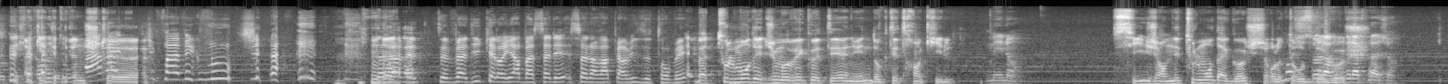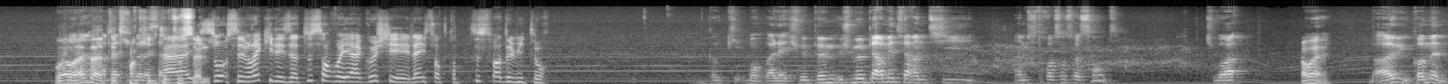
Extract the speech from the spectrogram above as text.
Ok, je tour. Evan, je te. Arrête, je suis pas avec vous je- Non, non, mais te m'a dit qu'elle regarde, bah ça, les- ça leur a permis de tomber. Eh bah, tout le monde est du mauvais côté, Anune, donc t'es tranquille. Mais non. Si, j'ai emmené tout le monde à gauche sur l'autoroute de la route gauche. de la plage. hein. Ouais, ouais, Ah, bah ah, t'es bah, tranquille, t'es Ah, tout seul. C'est vrai qu'il les a tous envoyés à gauche et là ils sont en train de tous faire demi-tour. Ok, bon, allez, je me, je me permets de faire un petit, un petit 360. Tu vois Ah ouais, Bah oui, quand même.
